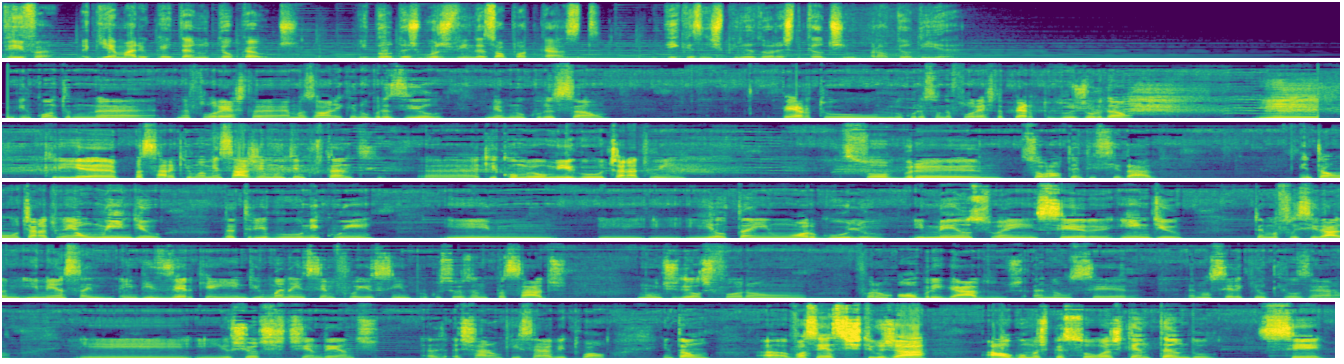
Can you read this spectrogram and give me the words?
Viva! Aqui é Mário Caetano, o teu coach, e dou-te as boas-vindas ao podcast Dicas Inspiradoras de Coaching para o teu dia. Encontro-me na, na floresta amazónica, no Brasil, mesmo no coração, perto no coração da floresta, perto do Jordão, e queria passar aqui uma mensagem muito importante, uh, aqui com o meu amigo Chana Twin, sobre, sobre a autenticidade. Então o Chana Twin é um índio da tribo Nicuin e, e, e, ele tem um orgulho imenso em ser índio, tem uma felicidade imensa em, em, dizer que é índio, mas nem sempre foi assim, porque os seus antepassados, muitos deles foram, foram obrigados a não ser a não ser aquilo que eles eram. E, e os seus descendentes acharam que isso era habitual. Então, ah, você assistiu já a algumas pessoas tentando ser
